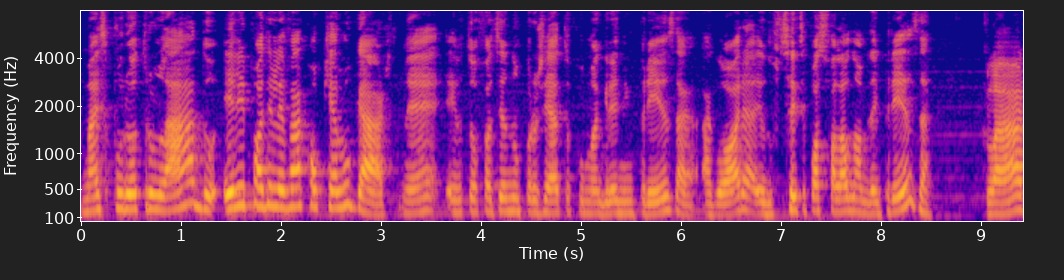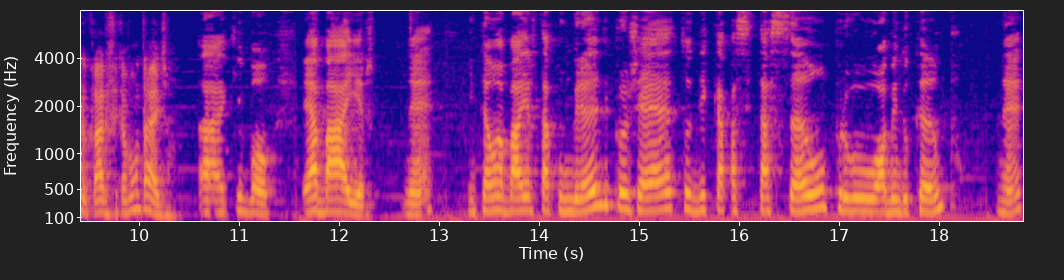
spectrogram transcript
mas por outro lado, ele pode levar a qualquer lugar, né? Eu estou fazendo um projeto com uma grande empresa agora, eu não sei se posso falar o nome da empresa. Claro, claro, fica à vontade. Ah, que bom. É a Bayer, né? Então a Bayer está com um grande projeto de capacitação para o homem do campo, né?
